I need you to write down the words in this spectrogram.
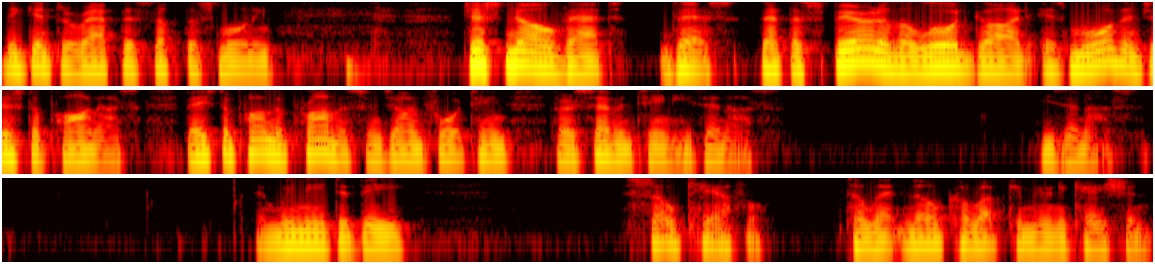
begin to wrap this up this morning, just know that this that the Spirit of the Lord God is more than just upon us, based upon the promise in John 14, verse 17, He's in us. He's in us. And we need to be so careful to let no corrupt communication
